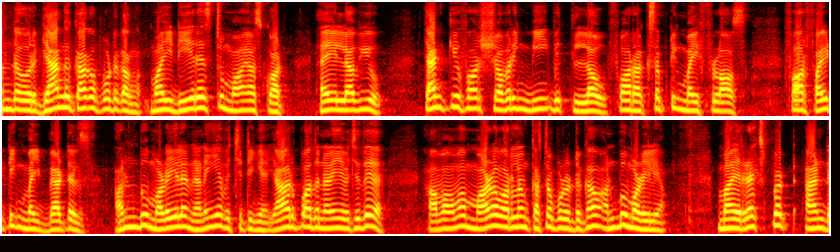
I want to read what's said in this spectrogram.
அந்த ஒரு கேங்குக்காக போட்டிருக்காங்க. My dearest Maya squad I love you thank you for showering me with love for accepting my flaws for fighting my battles அன்பு மழையில் நினைய வச்சுட்டீங்க. யாருப்பா அதை நினைய வச்சது? அவன் அவன் மழை வரலன்னு கஷ்டப்பட்டுட்டு இருக்கான் அன்பு மழையிலையும். My respect and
